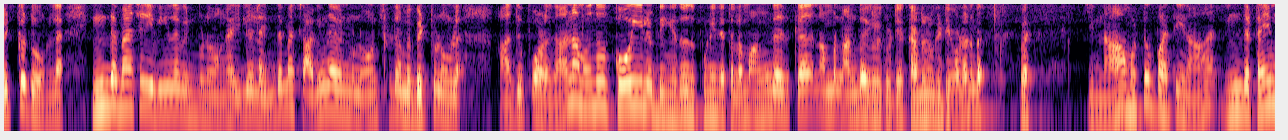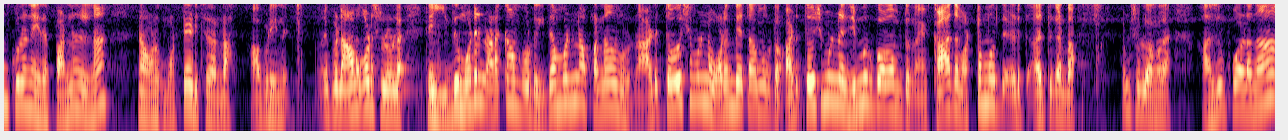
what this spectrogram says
பெட் கட்டுவோம்ல. இந்த மேட்ச்சில் இவங்க தான் வின் பண்ணுவாங்க? இல்லை இல்லை இந்த மேட்ச்சில் அவங்க தான் வின் பண்ணுவாங்கன்னு சொல்லிட்டு நம்ம பெட் பண்ணுவோம்ல. அது போல தான் நம்ம வந்து ஒரு கோயில் அப்படிங்கிறது ஒரு புனிதத்தலம் அங்கே இருக்க நம்ம நண்பர்கள்கிட்டயோ கடவுள்கிட்டயோ கூட நம்ம இப்போ நான் மட்டும் பார்த்தீங்கன்னா இந்த டைம் கூட நான் இதை பண்ணலைன்னா நான் உனக்கு மொட்டை அடிச்சதான்டா அப்படின்னு. இப்போ நாம கூட சொல்லல இது மட்டும் நடக்காமல் போட்டும் இதை மட்டும் நான் பண்ணாமல் போட்டோம் அடுத்த வருஷம் மட்டும் நான் உடம்பு ஏற்றாமல் போட்டோம் அடுத்த வருஷம் மட்டும் நான் ஜிம்முக்கு போகாமல் போட்டோம் என் காதை வட்டமாக எடுத்து எடுத்துக்கண்டா அப்படின்னு சொல்லுவாங்களே அது போல தான்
